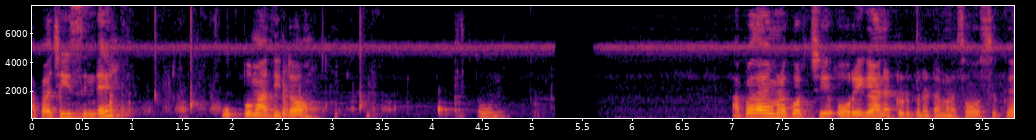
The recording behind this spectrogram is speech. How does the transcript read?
അപ്പോൾ ആ ചീസിന്റെ ഉപ്പ് മതി കേട്ടോ അപ്പോൾ അതായത് നമ്മൾ കുറച്ച് ഒറിഗാൻ ഇട്ട് കൊടുക്കണം കേട്ടോ നമ്മളെ സോസ്ക്ക്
